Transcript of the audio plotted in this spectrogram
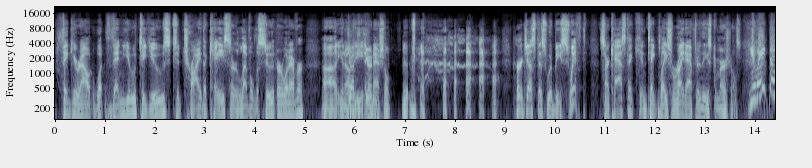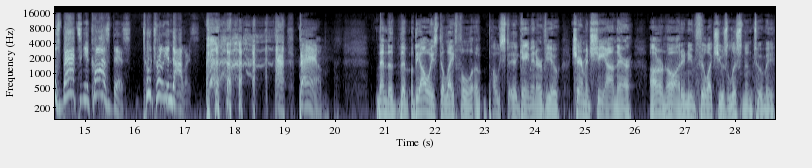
figure out what venue to use to try the case or level the suit or whatever, uh, you know, Judge the Judy. international. Her justice would be swift, sarcastic, and take place right after these commercials. You ate those bats and you caused this two trillion dollars. Bam. Then the the the always delightful post game interview, Chairman Xi on there. I don't know. I didn't even feel like she was listening to me.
